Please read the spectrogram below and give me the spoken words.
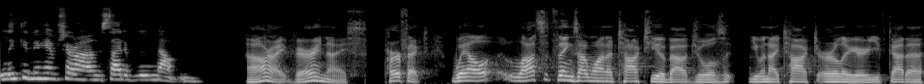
Lincoln, New Hampshire on the side of Loon Mountain. All right, very nice. Perfect. Well, lots of things I want to talk to you about, Jules. You and I talked earlier. You've got a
